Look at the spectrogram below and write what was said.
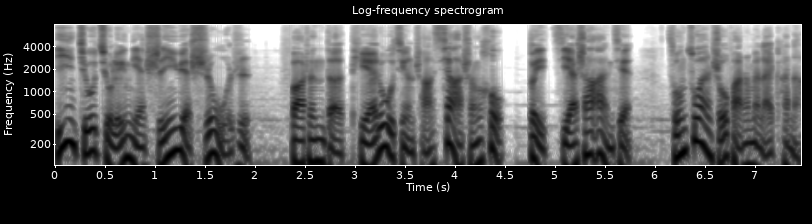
一九九零年十一月十五日发生的铁路警察下城后被劫杀案件，从作案手法上面来看呢，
